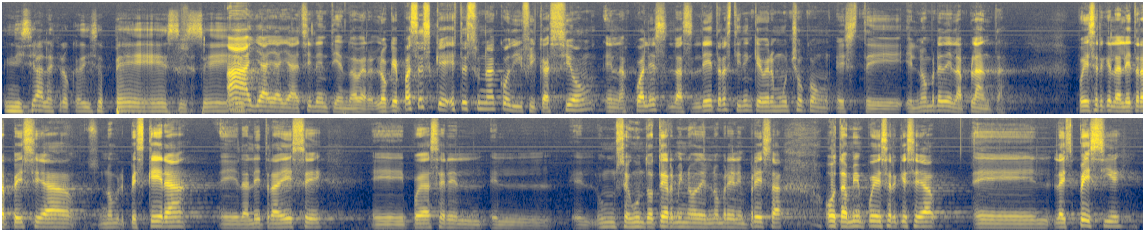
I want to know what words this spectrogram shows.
iniciales creo que dice PSC. Ah, ya, ya, ya, sí le entiendo. A ver, lo que pasa es que esta es una codificación en la cuales las letras tienen que ver mucho con este, el nombre de la planta. Puede ser que la letra P sea nombre pesquera, eh, la letra S eh, puede ser un segundo término del nombre de la empresa, o también puede ser que sea eh, la especie,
